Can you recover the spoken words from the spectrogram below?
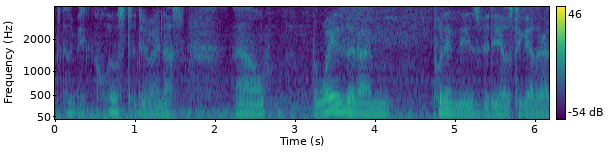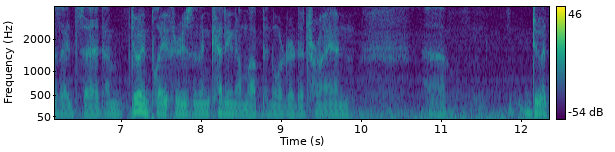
That's going to be close to doing us. Now, the way that I'm putting these videos together, as I'd said, I'm doing playthroughs and then cutting them up in order to try and uh, do it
